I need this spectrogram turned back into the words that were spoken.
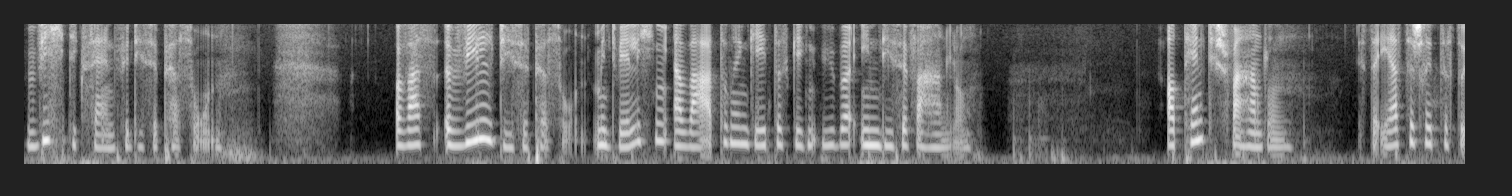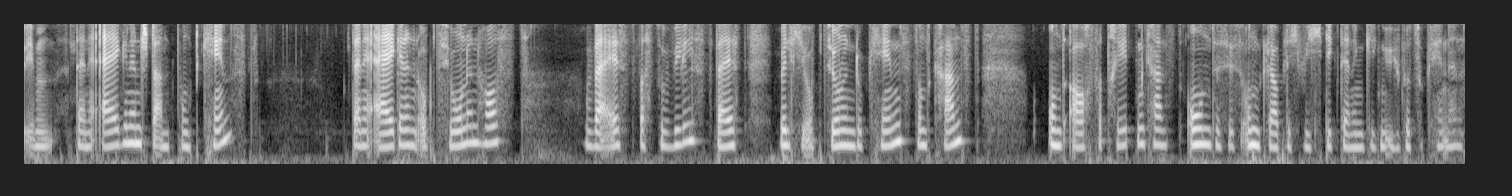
wichtig sein für diese Person? Was will diese Person? Mit welchen Erwartungen geht das Gegenüber in diese Verhandlung? Authentisch verhandeln ist der erste Schritt, dass du eben deinen eigenen Standpunkt kennst, deine eigenen Optionen hast, weißt, was du willst, weißt, welche Optionen du kennst und kannst und auch vertreten kannst. Und es ist unglaublich wichtig, deinen Gegenüber zu kennen.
